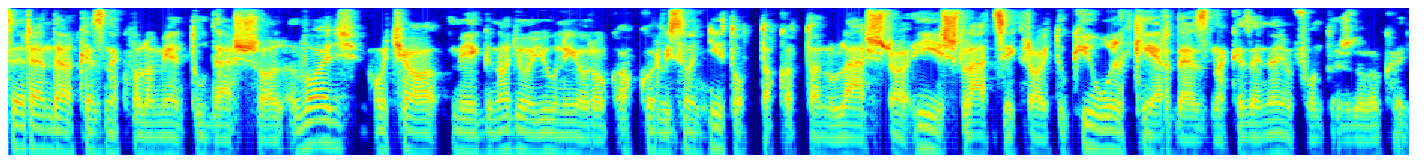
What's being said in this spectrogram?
rendelkeznek valamilyen tudással, vagy hogyha még nagyon juniorok, akkor viszont nyitottak a tanulásra, és látszik rajtuk, jól kérdeznek, ez egy nagyon fontos dolog, hogy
